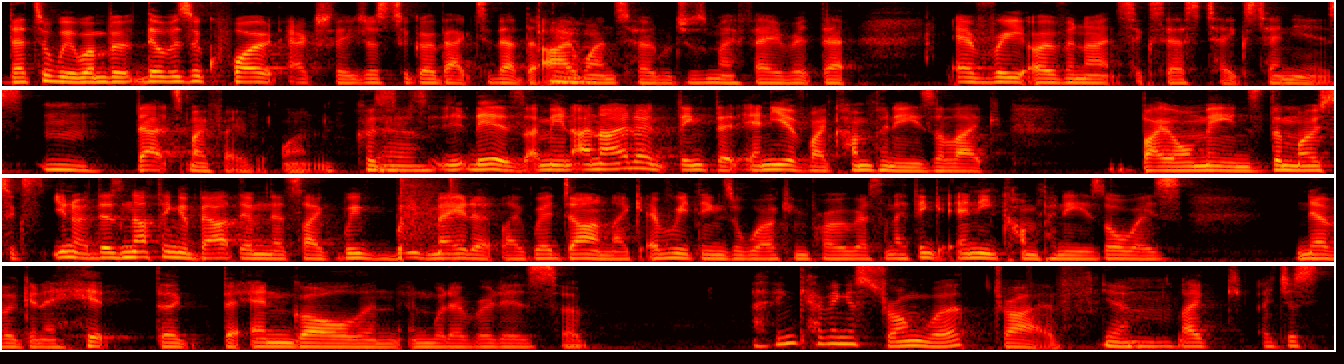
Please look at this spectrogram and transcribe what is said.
That's a weird one, but there was a quote actually, just to go back to that, that I once heard, which was my favorite that every overnight success takes 10 years. That's my favorite one because Yeah. it is. I mean, and I don't think that any of my companies are like, by all means, the most, you know, there's nothing about them that's like, we've, we've made it, like we're done, like everything's a work in progress. And I think any company is always never going to hit the, the end goal and, and whatever it is. So I think having a strong work drive. Yeah. Mm. Like I just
